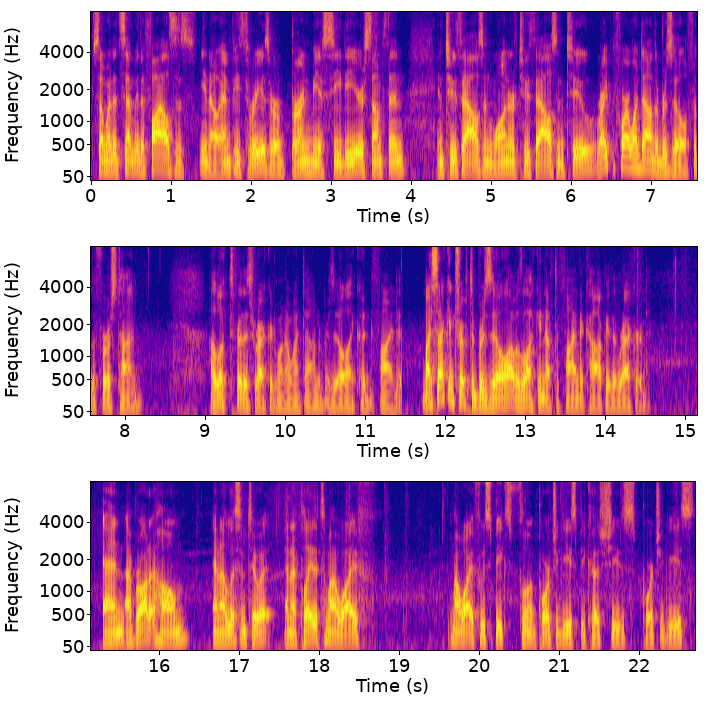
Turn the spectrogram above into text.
someone had sent me the files as you know MP3s or burned me a CD or something in 2001 or 2002, right before I went down to Brazil for the first time. I looked for this record when I went down to Brazil. I couldn't find it. My second trip to Brazil, I was lucky enough to find a copy of the record. And I brought it home and I listened to it and I played it to my wife. My wife, who speaks fluent Portuguese because she's Portuguese,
